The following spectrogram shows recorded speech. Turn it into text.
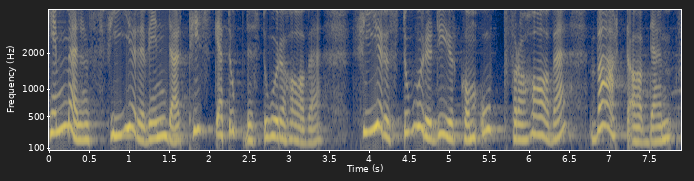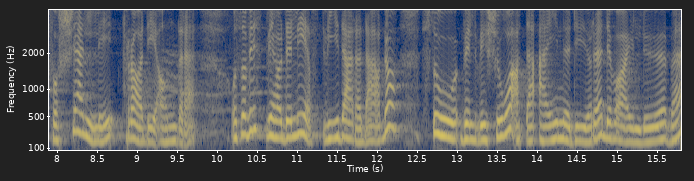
himmelens fire vinder pisket opp det store havet. Fire store dyr kom opp fra havet, hvert av dem forskjellig fra de andre. Og så Hvis vi hadde lest videre der, da, så vil vi se at det ene dyret det var ei løve,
